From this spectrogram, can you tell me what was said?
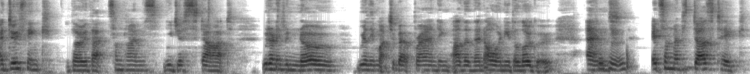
i do think though that sometimes we just start we don't even know really much about branding other than oh i need a logo and mm-hmm. it sometimes does take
